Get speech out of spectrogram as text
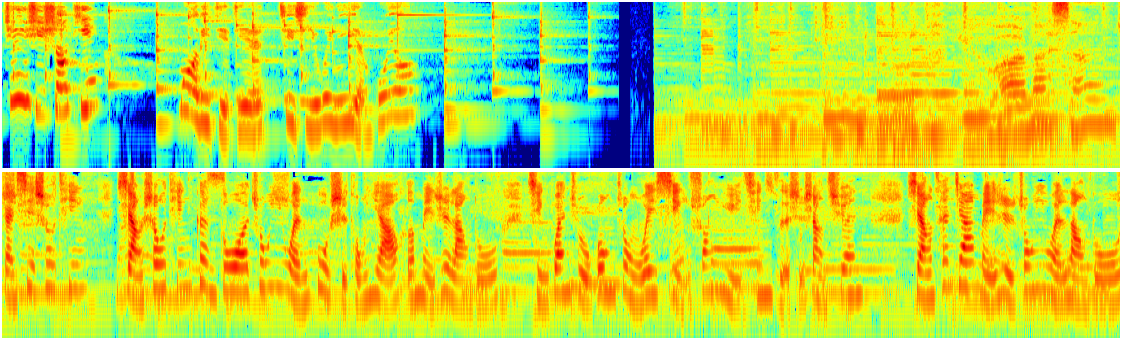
继续收听茉莉姐姐继续为你演播哟。感谢收听。想收听更多中英文故事童谣和每日朗读，请关注公众微信“双语亲子时尚圈”。想参加每日中英文朗读，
